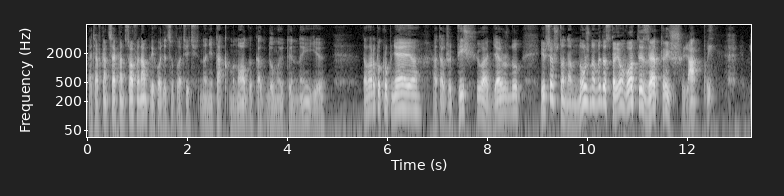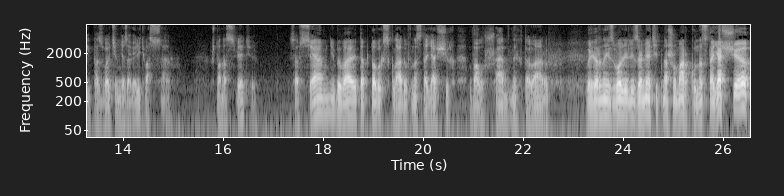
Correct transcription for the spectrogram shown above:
Хотя в конце концов и нам приходится платить, но не так много, как думают иные. Товары покрупнее, а также пищу, одежду и все, что нам нужно, мы достаем вот из этой шляпы. И позвольте мне заверить вас, сэр, что на свете совсем не бывает оптовых складов настоящих волшебных товаров. Вы верно изволили заметить нашу марку «Настоящая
